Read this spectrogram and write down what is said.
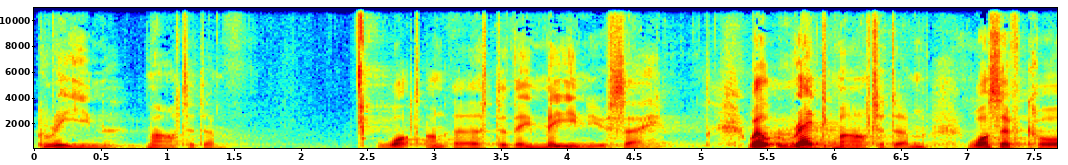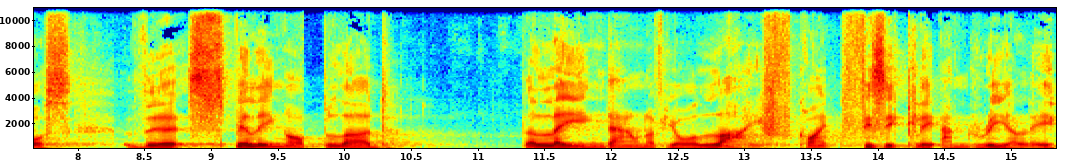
green martyrdom. What on earth do they mean, you say? Well, red martyrdom was, of course, the spilling of blood, the laying down of your life, quite physically and really,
